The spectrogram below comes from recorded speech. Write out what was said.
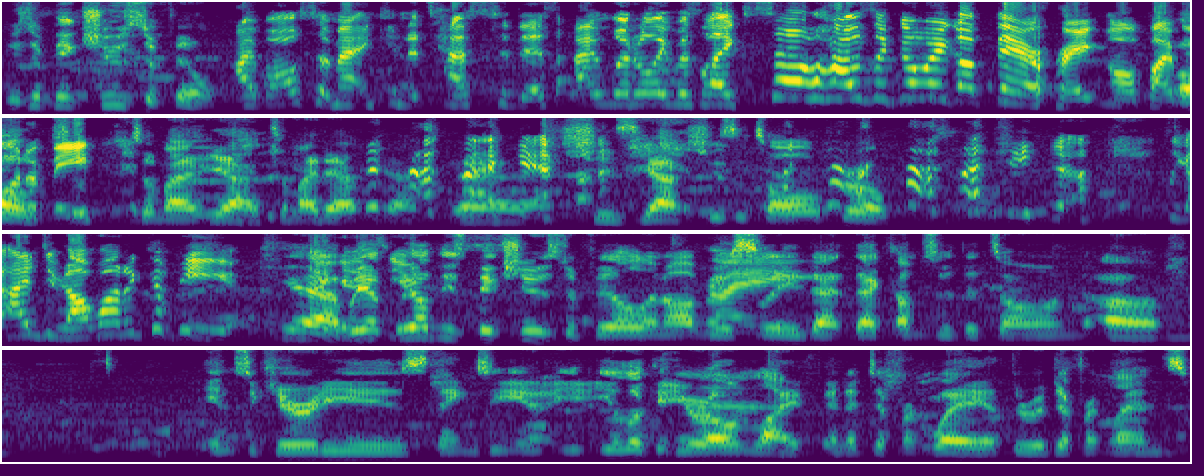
These are big shoes to fill. I've also met and can attest to this. I literally was like, "So, how's it going up there?" Right, all five one of me. To, to my yeah, to my dad. Yeah, yeah, yeah. She's yeah, she's a tall girl. yeah, it's like I do not want to compete. Yeah, we have we have these big shoes to fill, and obviously Right. that that comes with its own um, insecurities, things. You, know, you you look at your own life in a different way through a different lens.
